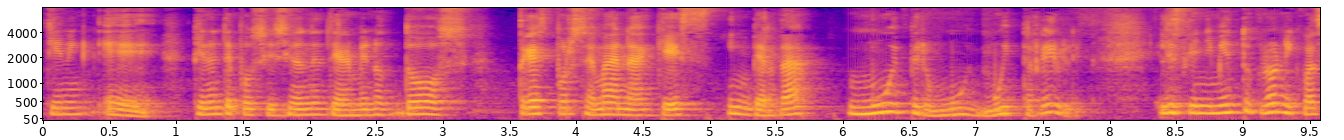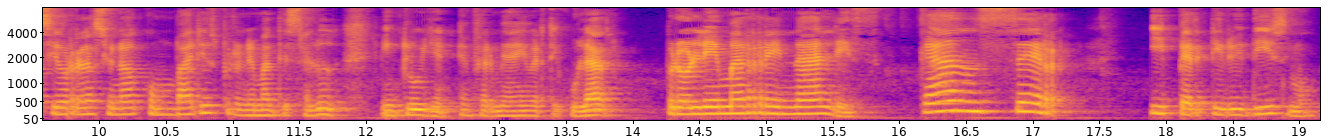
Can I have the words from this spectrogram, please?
tienen, eh, tienen deposiciones de al menos dos, tres por semana, que es en verdad muy, pero muy, muy terrible. El estreñimiento crónico ha sido relacionado con varios problemas de salud. Incluyen enfermedad diverticular, problemas renales, cáncer, hipertiroidismo,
